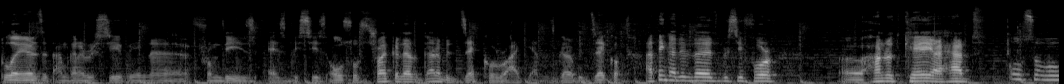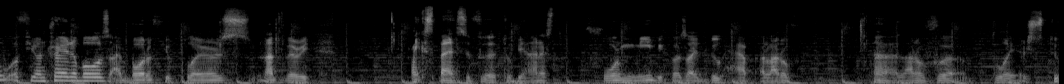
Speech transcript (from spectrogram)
players that I'm gonna receive in uh, from these SBCs. Also, striker that's gotta be Dzeko, right? Yeah, that's gotta be Dzeko. I think I did the SBC for 100k. Uh, had also a few untradables. I bought a few players, not very expensive uh, to be honest for me because I do have a lot of uh, a lot of uh, players to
